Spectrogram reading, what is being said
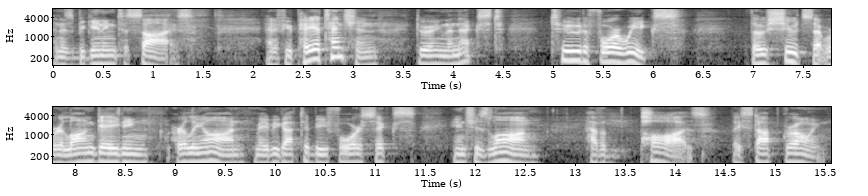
and is beginning to size. And if you pay attention during the next two to four weeks, those shoots that were elongating early on, maybe got to be four, six inches long, have a pause. They stop growing.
